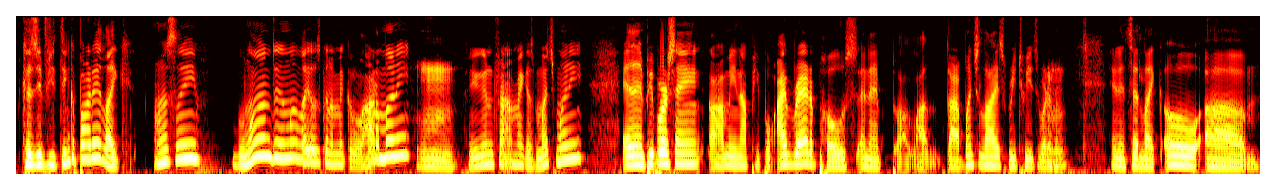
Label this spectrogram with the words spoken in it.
because if you think about it, like honestly, Mulan didn't look like it was gonna make a lot of money. Mm, You're gonna try and make as much money, and then people are saying, oh, I mean, not people. I read a post and I a lot, got a bunch of likes, retweets, whatever, mhm. and it said like, oh, um,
